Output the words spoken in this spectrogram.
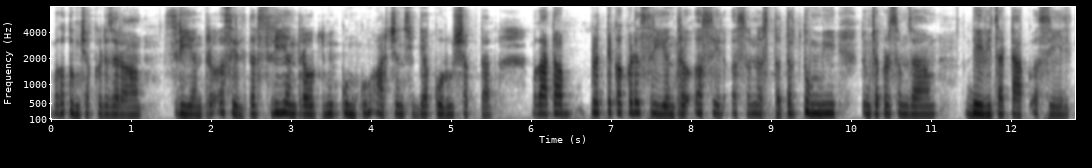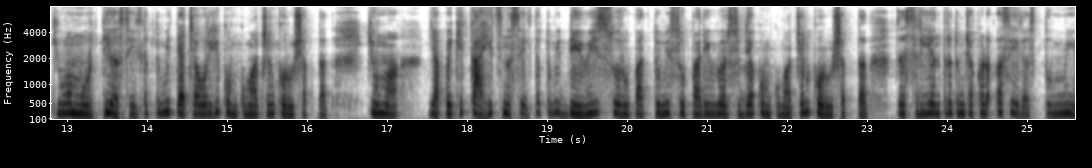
बघा तुमच्याकडे जरा श्रीयंत्र असेल तर श्रीयंत्रावर तुम्ही कुमकुम अर्चनसुद्धा करू शकतात. बघा आता प्रत्येकाकडं श्रीयंत्र असेल असं नसतं तर तुम्ही तुमच्याकडं समजा देवीचा टाक असेल किंवा मूर्ती असेल तर तुम्ही त्याच्यावरही कुमकुमार्चन करू शकतात. किंवा यापैकी काहीच नसेल तर तुम्ही देवी स्वरूपात तुम्ही सुपारीवर सुद्धा कुमकुमार्चन करू शकतात. जर श्रीयंत्र तुमच्याकडं असेलच तुम्ही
